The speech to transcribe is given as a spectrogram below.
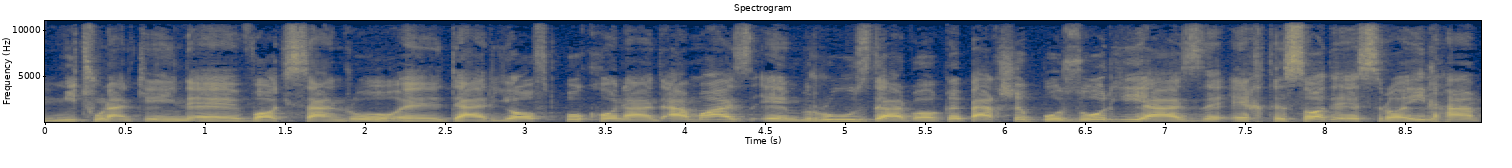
می‌تونن که این واکسن رو دریافت دریافت بکنند. اما از امروز در واقع بخش بزرگی از اقتصاد اسرائیل هم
